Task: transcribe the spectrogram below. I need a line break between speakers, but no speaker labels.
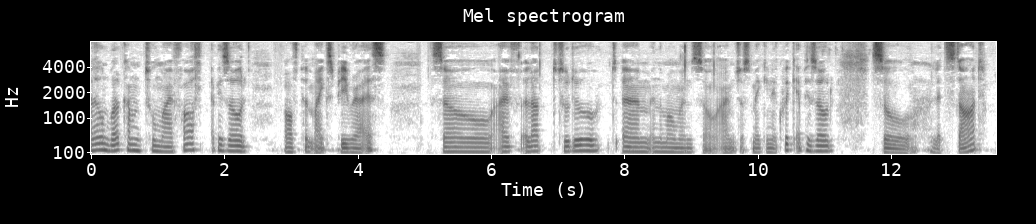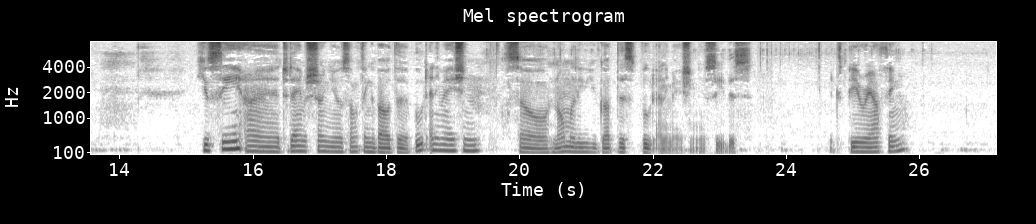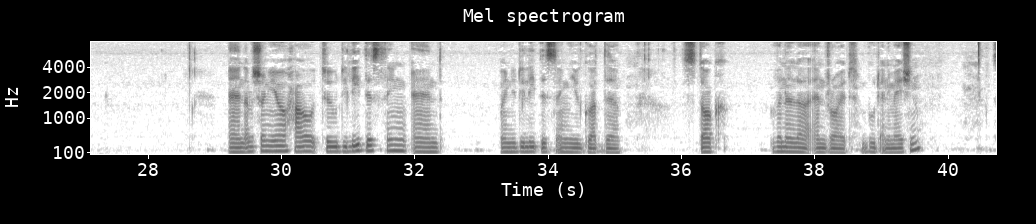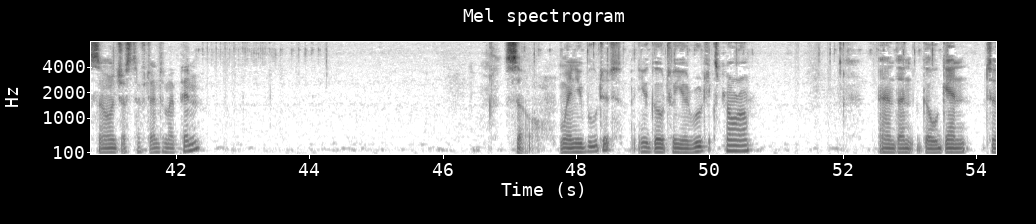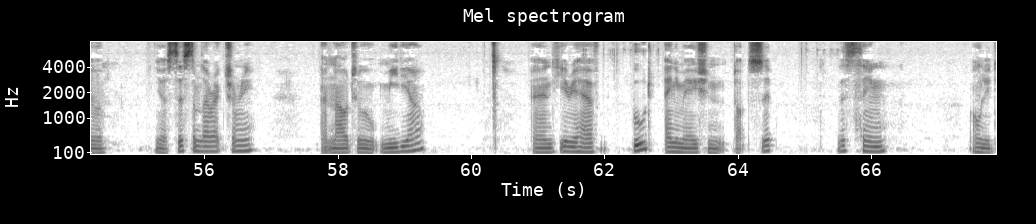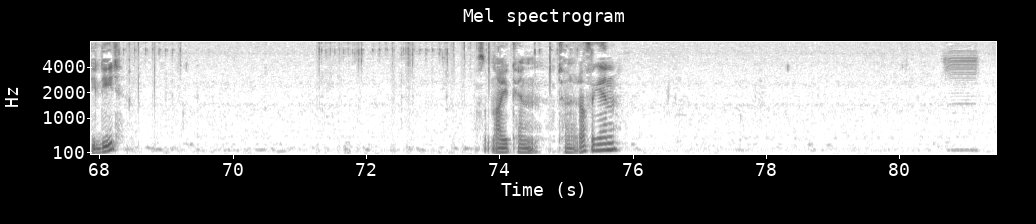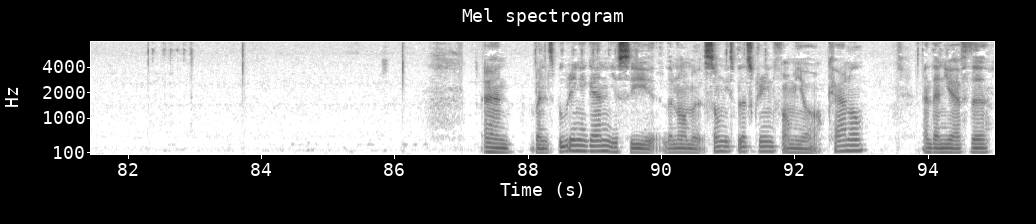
Hello and welcome to my fourth episode of Pimp My Xperia S. So I've a lot to do um, in the moment, so I'm just making a quick episode. So let's start. You see, today I'm showing you something about the boot animation. So normally you got this boot animation. You see this Xperia thing and I'm showing you how to delete this thing and when you delete this thing you got the stock vanilla android boot animation. So I just have to enter my pin. So when you boot it you go to your root explorer and then go again to your system directory and now to media. And here you have boot animation.zip this thing only delete. So now you can turn it off again and when it's booting again you see the normal Sony split screen from your kernel. And then you have the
